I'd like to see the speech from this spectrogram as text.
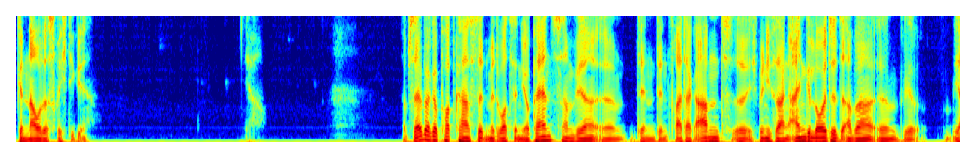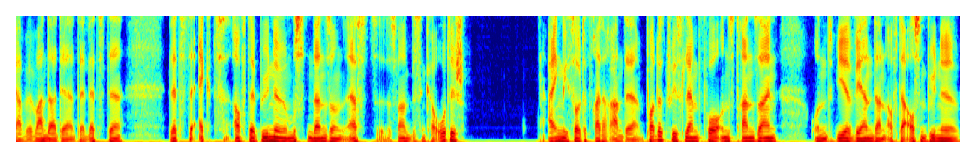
genau das Richtige. Ja. Ich habe selber gepodcastet mit What's in Your Pants, haben wir äh, den, den Freitagabend, äh, ich will nicht sagen eingeläutet, aber äh, wir, ja, wir waren da der, der letzte letzte Act auf der Bühne. Wir mussten dann so erst, das war ein bisschen chaotisch, Eigentlich sollte Freitagabend der Poetry Slam vor uns dran sein und wir wären dann auf der Außenbühne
